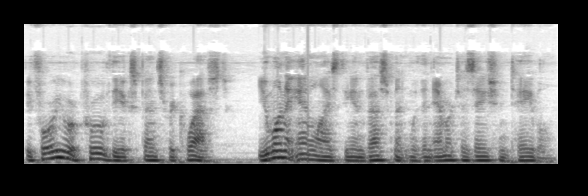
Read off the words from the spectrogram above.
Before you approve the expense request, you want to analyze the investment with an amortization table.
